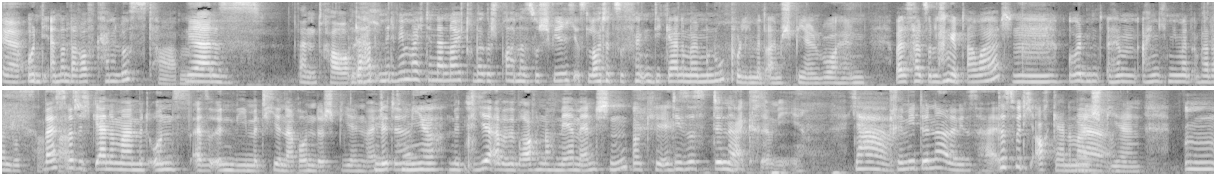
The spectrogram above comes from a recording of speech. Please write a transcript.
Ja. und die anderen darauf keine Lust haben. Ja, das ist dann traurig. Da hab, mit wem habe ich denn da neulich drüber gesprochen, dass es so schwierig ist, Leute zu finden, die gerne mal Monopoly mit einem spielen wollen. Weil es halt so lange dauert und ähm, eigentlich niemand immer da Lust hat. Weißt du, was ich gerne mal mit uns, also irgendwie mit hier in einer Runde spielen möchte? Mit mir? Mit dir, aber wir brauchen noch mehr Menschen. Okay. Dieses Dinner-Krimi. Ja, Krimi-Dinner oder wie das heißt? das würde ich auch gerne mal Ja. spielen. Mm,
